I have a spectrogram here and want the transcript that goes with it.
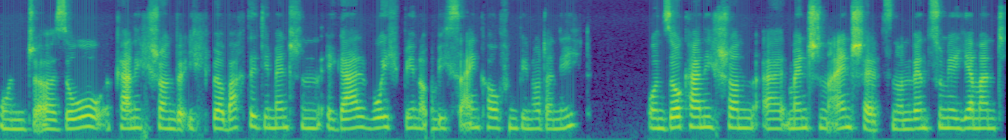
Und äh, so kann ich schon, ich beobachte die Menschen, egal wo ich bin, ob ich es einkaufen bin oder nicht. Und so kann ich schon äh, Menschen einschätzen. Und wenn zu mir jemand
